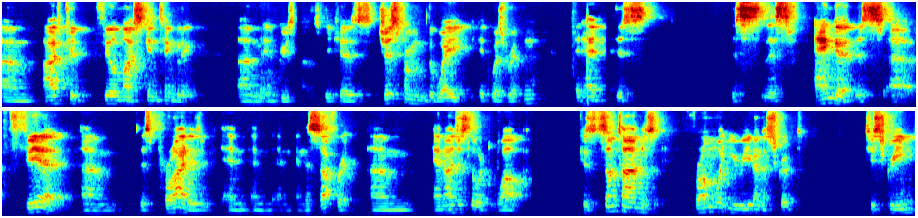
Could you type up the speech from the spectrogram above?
um, I could feel my skin tingling um, and goosebumps because just from the way it was written, it had this this this anger, this uh, fear, um, this pride is, and, and, and, and the suffering. Um, and I just thought, wow, because sometimes from what you read on a script to screen,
